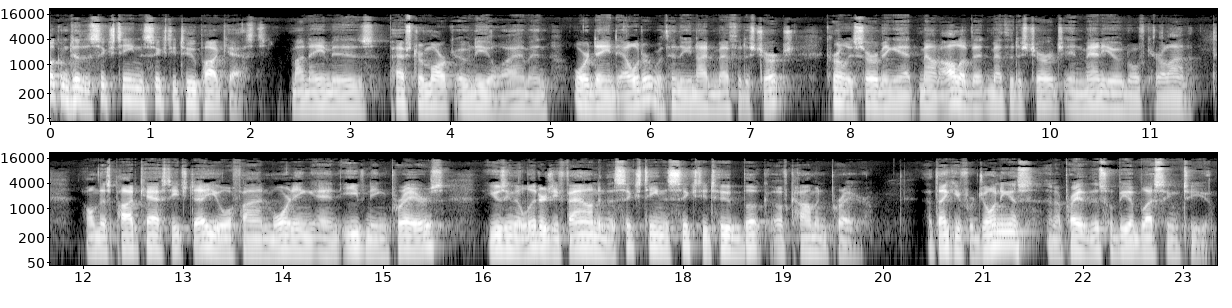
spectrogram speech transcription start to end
Welcome to the 1662 podcast. My name is Pastor Mark O'Neill. I am an ordained elder within the United Methodist Church, currently serving at Mount Olivet Methodist Church in Manteo, North Carolina. On this podcast, each day you will find morning and evening prayers using the liturgy found in the 1662 Book of Common Prayer. I thank you for joining us, and I pray that this will be a blessing to you.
